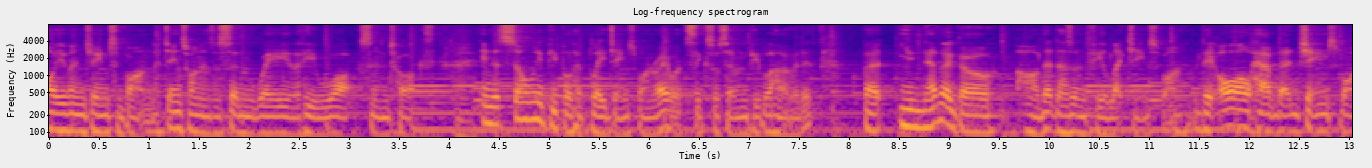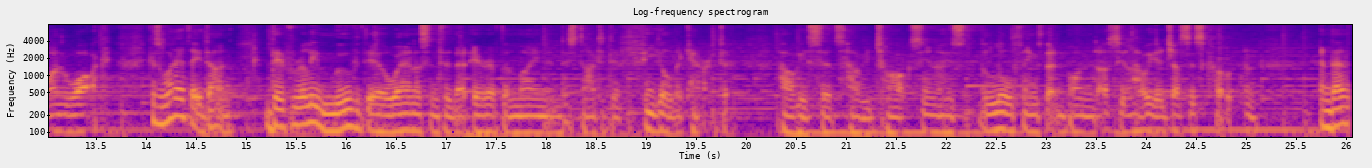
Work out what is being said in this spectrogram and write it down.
Or even James Bond. James Bond has a certain way that he walks and talks. And there's so many people have played James Bond, right? What six or seven people, however it is. But you never go, oh, that doesn't feel like James Bond. They all have that James Bond walk. Because what have they done? They've really moved their awareness into that area of the mind and they started to feel the character. How he sits, how he talks, you know, his, the little things that Bond does, you know, how he adjusts his coat. And, and then,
